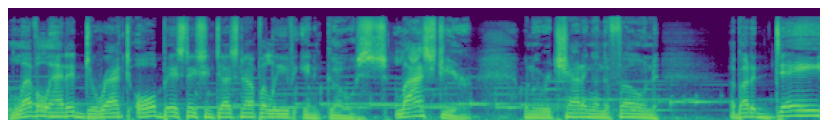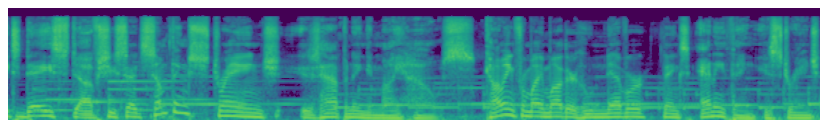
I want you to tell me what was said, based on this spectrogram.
Level headed, direct, all business, and does not believe in ghosts. Last year, when we were chatting on the phone about a day to day stuff, she said, Something strange is happening in my house. Coming from my mother, who never thinks anything is strange,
